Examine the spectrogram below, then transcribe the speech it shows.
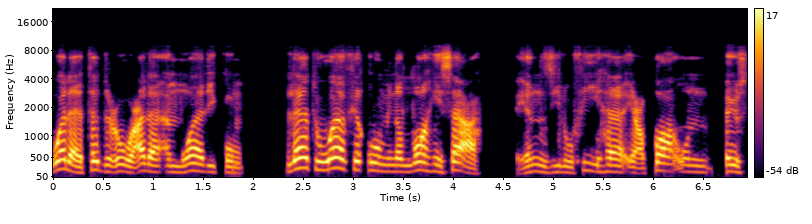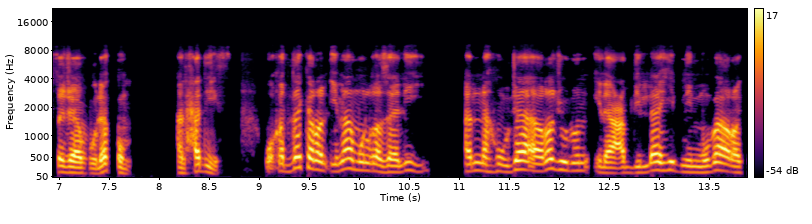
ولا تدعوا على أموالكم. لا توافقوا من الله ساعة فينزل فيها إعطاء فيستجاب لكم. الحديث. وقد ذكر الإمام الغزالي أنه جاء رجل إلى عبد الله بن المبارك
